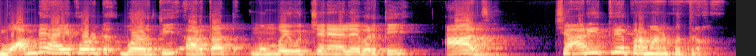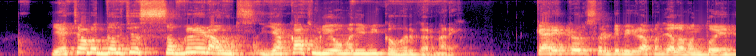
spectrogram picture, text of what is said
बॉम्बे हायकोर्ट भरती अर्थात मुंबई उच्च न्यायालय भरती आज चारित्र्य प्रमाणपत्र. याच्याबद्दलचे सगळे डाऊट्स एकाच व्हिडिओमध्ये मी कव्हर करणार आहे. कॅरेक्टर सर्टिफिकेट आपण ज्याला म्हणतोय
